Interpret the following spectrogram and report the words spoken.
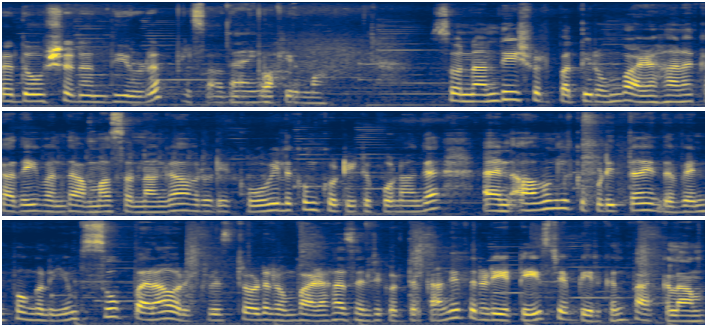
பிரதோஷ நந்தியோட பிரசாதம் தேங்க்யூம்மா ஸோ நந்தீஸ்வர் பற்றி ரொம்ப அழகான கதை வந்து அம்மா சொன்னாங்க. அவருடைய கோவிலுக்கும் கூட்டிகிட்டு போனாங்க. அண்ட் அவங்களுக்கு பிடித்த இந்த வெண்பொங்கலையும் சூப்பராக ஒரு ட்விஸ்ட்டோட ரொம்ப அழகாக செஞ்சு கொடுத்துருக்காங்க. இதனுடைய டேஸ்ட் எப்படி இருக்குன்னு பார்க்கலாம்.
